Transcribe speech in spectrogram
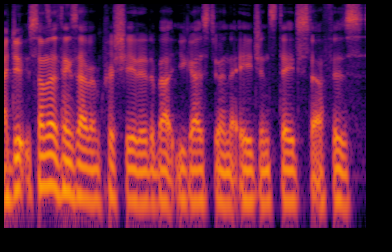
I do. Some of the things I've appreciated about you guys doing the age and stage stuff is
